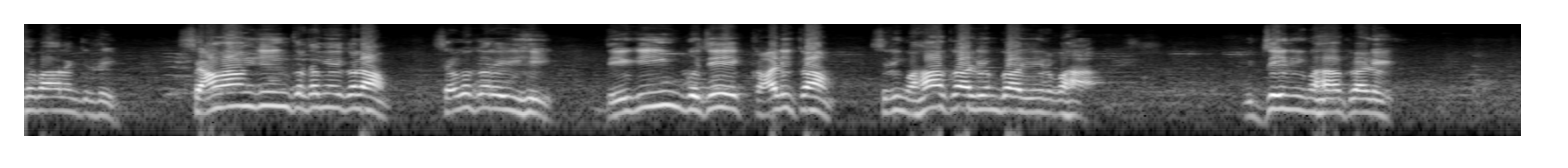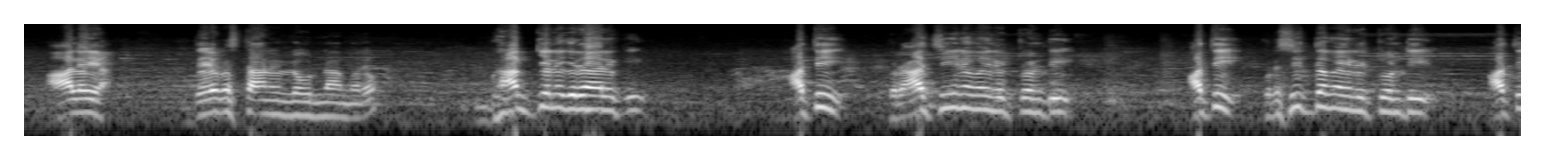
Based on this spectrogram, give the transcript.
సర్వాలంకృతి శ్యామాంగీం కృతమేకలాం సర్వకరై దేగీం గజే కాళికాం శ్రీ మహాకాళింగా నమ. ఉజ్జయిని మహాకాళి ఆలయ దేవస్థానంలో ఉన్నాం మనం. భాగ్యనగరానికి అతి ప్రాచీనమైనటువంటి అతి ప్రసిద్ధమైనటువంటి అతి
